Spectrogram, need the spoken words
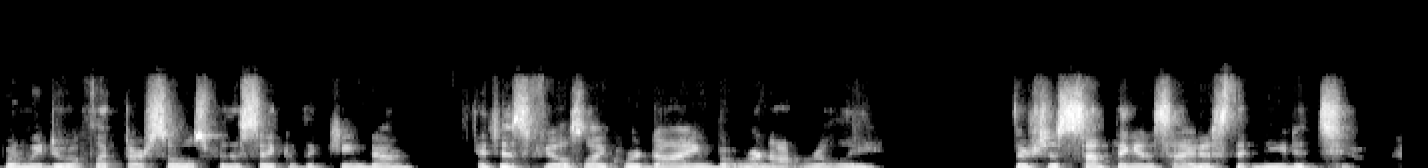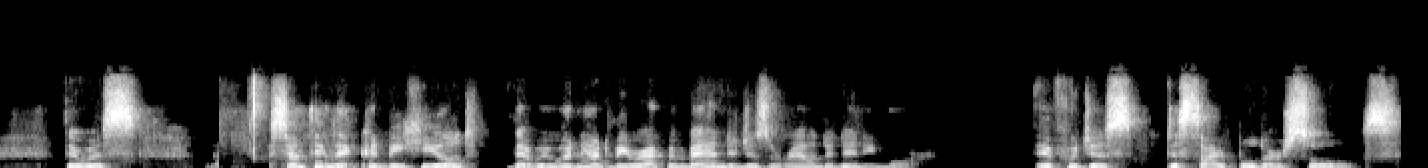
when we do afflict our souls for the sake of the kingdom, it just feels like we're dying, but we're not really. There's just something inside us that needed to. There was something that could be healed that we wouldn't have to be wrapping bandages around it anymore if we just discipled our souls.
